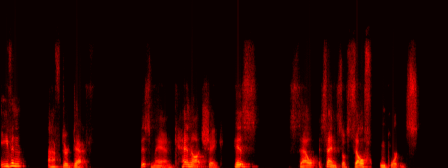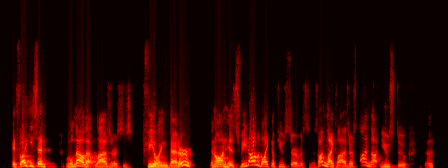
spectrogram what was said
Even after death, this man cannot shake his self, sense of self importance. It's like he said, Well, now that Lazarus is feeling better and on his feet, I would like a few services. Unlike Lazarus, I'm not used to uh,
